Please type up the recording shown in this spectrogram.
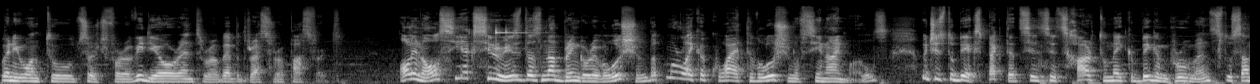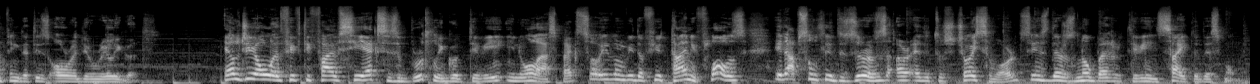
when you want to search for a video or enter a web address or a password. All in all, CX series does not bring a revolution, but more like a quiet evolution of C9 models, which is to be expected since it's hard to make big improvements to something that is already really good. LG OLED 55CX is a brutally good TV in all aspects, so even with a few tiny flaws, it absolutely deserves our Editor's Choice Award, since there's no better TV in sight at this moment.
